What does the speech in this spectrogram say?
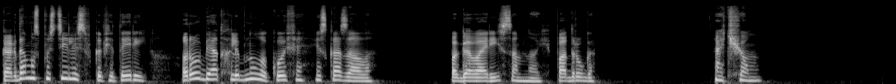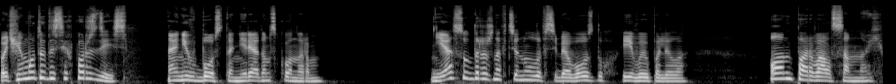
Когда мы спустились в кафетерий, Руби отхлебнула кофе и сказала, «Поговори со мной, подруга». «О чем? «Почему ты до сих пор здесь, а не в Бостоне, рядом с Конором?» Я судорожно втянула в себя воздух и выпалила. Он порвал со мной.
